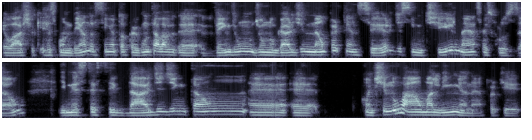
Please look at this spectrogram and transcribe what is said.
eu acho que respondendo assim a tua pergunta, ela é, vem de um, de um lugar de não pertencer, de sentir né, essa exclusão e necessidade de então é, é, continuar uma linha, né? Porque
